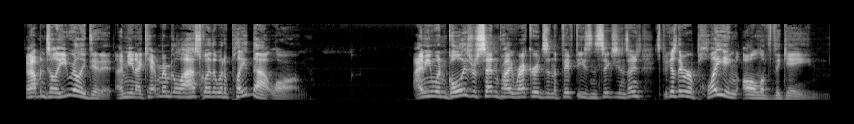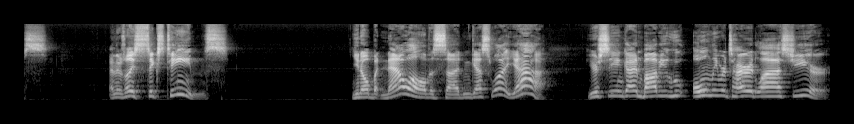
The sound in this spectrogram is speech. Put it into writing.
And up until he really did it. I mean, I can't remember the last guy that would have played that long. I mean, when goalies were setting probably records in the 50s and 60s and 70s, it's because they were playing all of the games. And there's only six teams. You know, but now all of a sudden, guess what? Yeah, you're seeing guy in Bobby who only retired last year.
